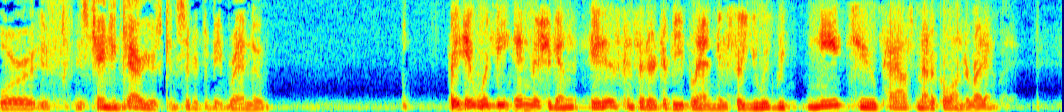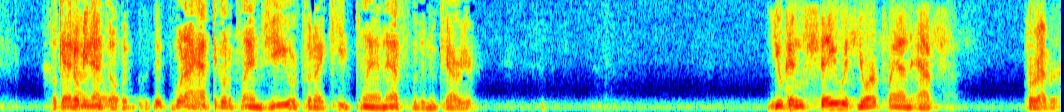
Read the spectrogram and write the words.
Or if is changing carriers considered to be brand new? It would be in Michigan. It is considered to be brand new. So you would re- need to pass medical underwriting. Okay, I don't mean that though, but would I have to go to Plan G or could I keep Plan F with a new carrier? You can stay with your Plan F forever.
